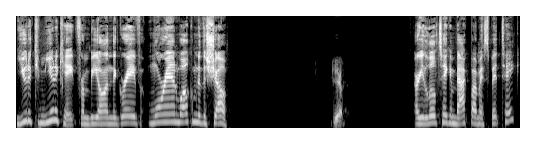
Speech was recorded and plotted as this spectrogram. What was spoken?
you, to communicate from beyond the grave. Moran, welcome to the show. Yep. Are you a little taken back by my spit take?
